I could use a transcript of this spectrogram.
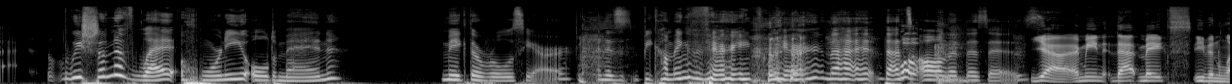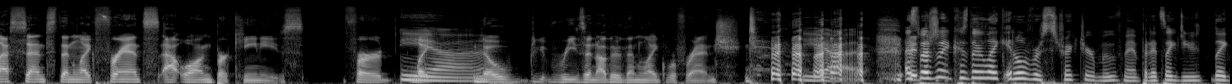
uh, we shouldn't have let horny old men make the rules here. And it's becoming very clear that that's Well- all that this is. yeah, I mean that makes even less sense than like France outlawing burkinis for like Yeah. no reason other than like we're French. yeah especially because they're like it'll restrict your movement but it's like do you like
